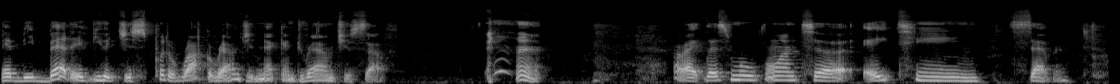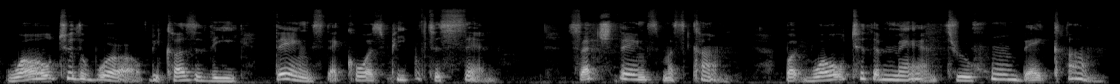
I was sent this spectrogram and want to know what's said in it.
It'd be better if you had just put a rock around your neck and drowned yourself. All right, let's move on to 18.7. Woe to the world because of the things that cause people to sin. Such things must come, but woe to the man through whom they come.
